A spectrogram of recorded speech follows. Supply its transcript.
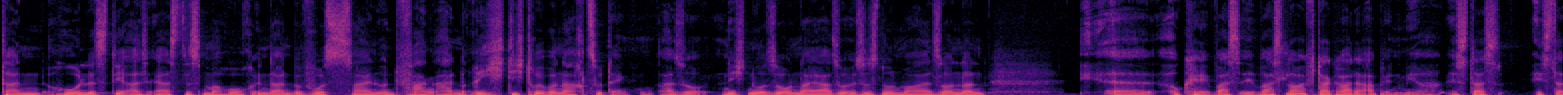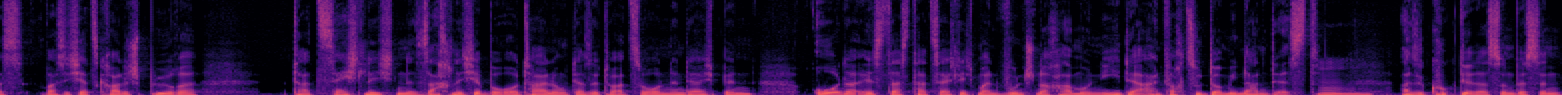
dann hol es dir als erstes mal hoch in dein Bewusstsein und fang an, richtig drüber nachzudenken. Also nicht nur so, naja, so ist es nun mal, sondern äh, okay, was, was läuft da gerade ab in mir? Ist das, ist das, was ich jetzt gerade spüre, tatsächlich eine sachliche Beurteilung der Situation, in der ich bin? Oder ist das tatsächlich mein Wunsch nach Harmonie, der einfach zu dominant ist? Mhm. Also guck dir das so ein bisschen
